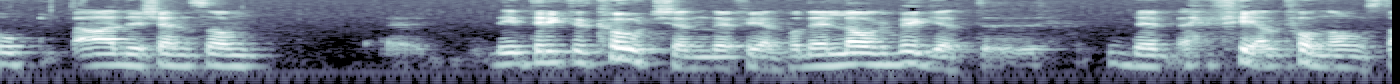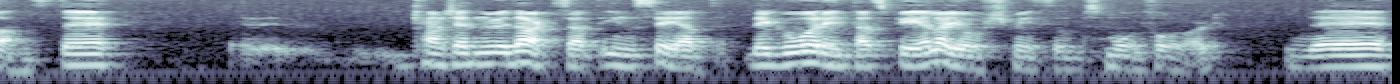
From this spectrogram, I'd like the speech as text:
Och ja, det känns som eh, det är inte riktigt coachen det är fel på, det är lagbygget eh, det är fel på någonstans. Det, eh, kanske nu är dags att inse att det går inte att spela George Smith som small forward. Det,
